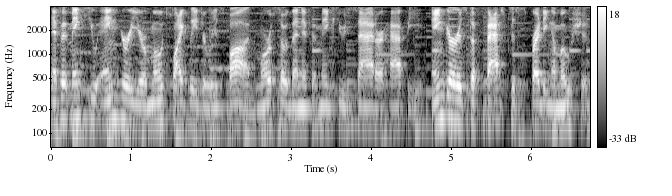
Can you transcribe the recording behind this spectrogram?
If it makes you angry, you're most likely to respond, more so than if it makes you sad or happy. Anger is the fastest spreading emotion.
